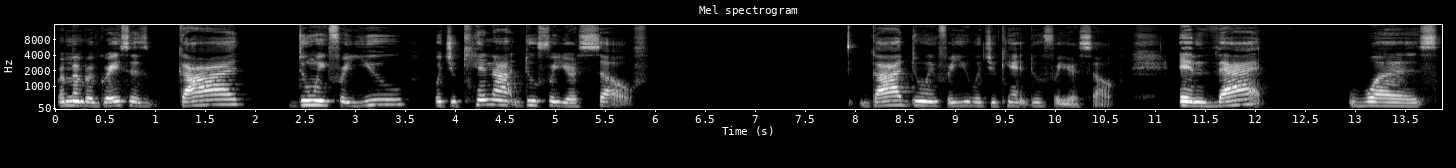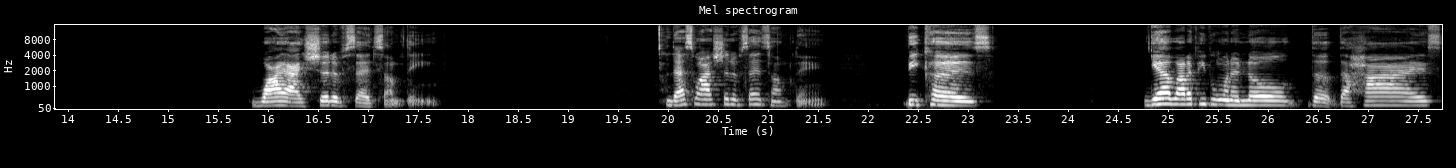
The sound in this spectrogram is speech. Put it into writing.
Remember grace is God doing for you what you cannot do for yourself. God doing for you what you can't do for yourself. And that was why I should have said something. That's why I should have said something. Because yeah, a lot of people want to know the the highs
